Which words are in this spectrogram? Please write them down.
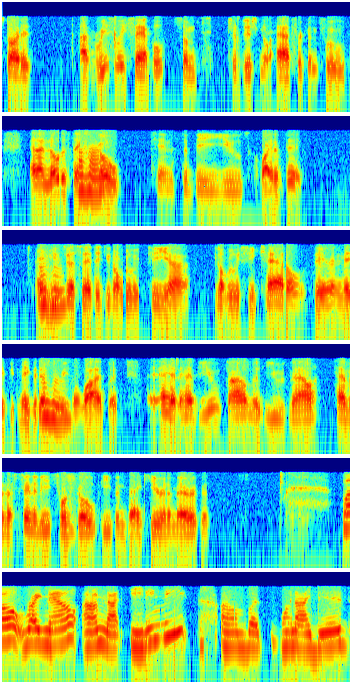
started I've recently sampled some traditional African food, and I noticed that uh-huh. goat tends to be used quite a bit and Mhm. you just said that you don't really see uh, you don't really see cattle there, and maybe maybe that's the Mhm. reason why. But have, have you found that you now have an affinity for goat even back here in America? Well, right now I'm not eating meat, um, but when I did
